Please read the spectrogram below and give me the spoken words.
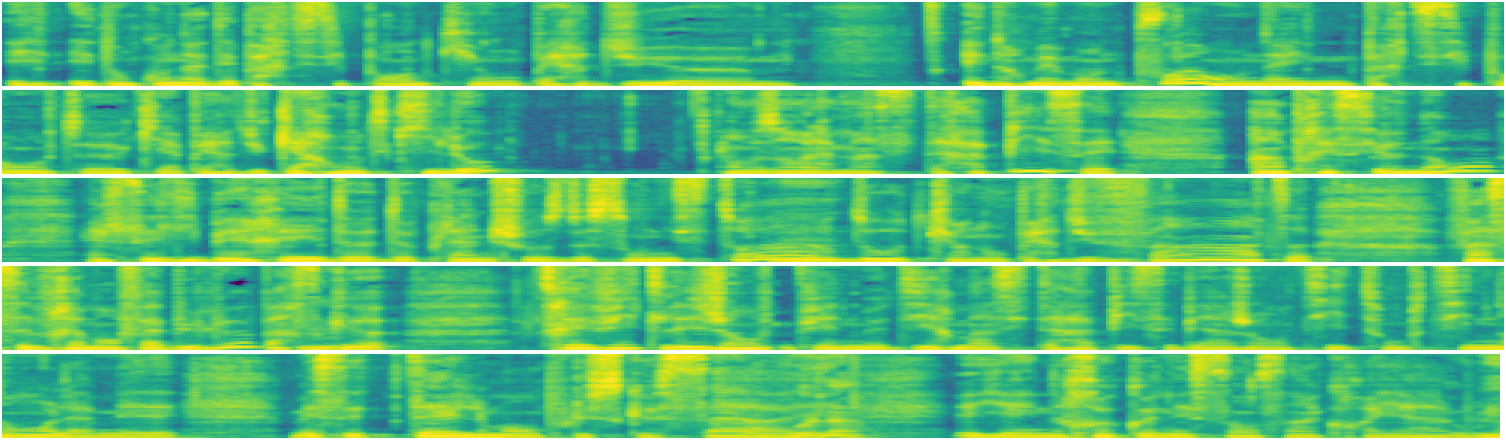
Et, donc, on a des participantes qui ont perdu euh, énormément de poids. On a une participante qui a perdu 40 kilos en faisant la thérapie, C'est impressionnant. Elle s'est libérée de, plein de choses de son histoire, mm. d'autres qui en ont perdu 20. Enfin, c'est vraiment fabuleux parce mm. que très vite, les gens viennent me dire thérapie, c'est bien gentil, ton petit nom là, mais, mais c'est tellement plus que ça. Et il y a une reconnaissance incroyable.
